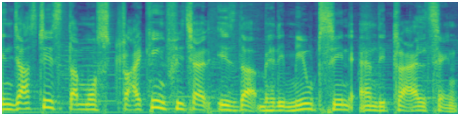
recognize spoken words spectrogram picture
In Justice, the most striking feature is the very mute scene and the trial scene.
